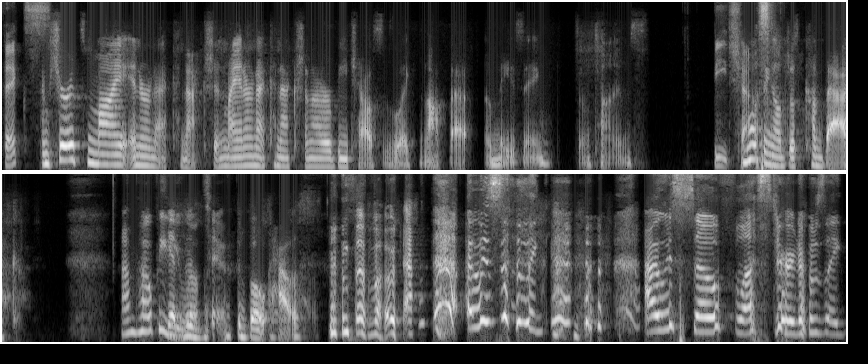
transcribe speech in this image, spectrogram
fix. I'm sure it's my internet connection. My internet connection at our beach house is like not that amazing sometimes. Beach house. I'm hoping I'll just come back. I'm hoping Get you the, will too. The boathouse. the boathouse. I was like, I was so flustered. I was like,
